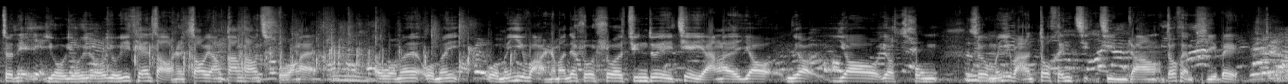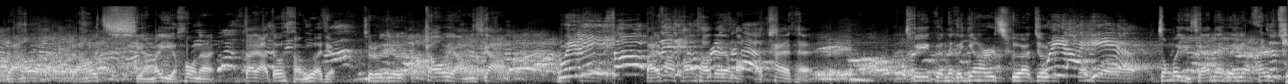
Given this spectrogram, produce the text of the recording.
就那有有有有一天早上，朝阳刚刚出来，呃我们我们我们一晚上嘛，那时候说军队戒严了，要要要要冲，所以我们一晚上都很紧紧张，都很疲惫。然后然后醒了以后呢，大家都很饿，就就是就朝阳下。白发苍苍的老太太推个那个婴儿车，就是中国中国以前那个婴儿还是竹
